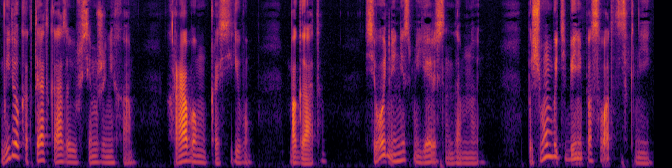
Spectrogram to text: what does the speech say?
Видел, как ты отказываешь всем женихам. Храбрым, красивым, богатым. Сегодня они смеялись надо мной. Почему бы тебе не посвататься к ней?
